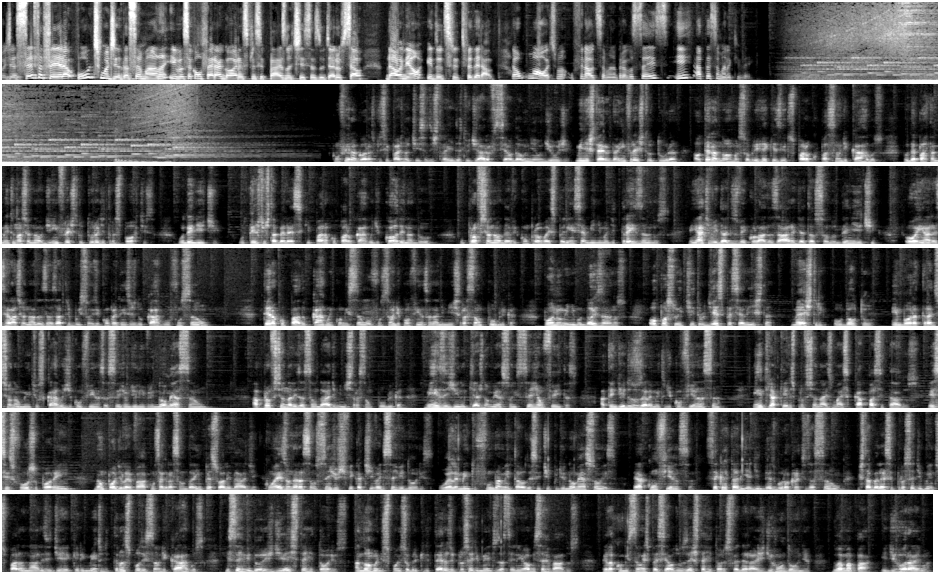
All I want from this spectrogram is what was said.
Hoje é sexta-feira, último dia da semana, e você confere agora as principais notícias do Diário Oficial da União e do Distrito Federal. Então, uma ótima final de semana para vocês e até semana que vem. Confira agora as principais notícias extraídas do Diário Oficial da União de hoje. Ministério da Infraestrutura altera normas sobre requisitos para ocupação de cargos no Departamento Nacional de Infraestrutura de Transportes, o DENIT. O texto estabelece que, para ocupar o cargo de coordenador, o profissional deve comprovar experiência mínima de três anos em atividades veiculadas à área de atuação do DENIT ou em áreas relacionadas às atribuições e competências do cargo ou função ter ocupado cargo em comissão ou função de confiança na administração pública por no mínimo dois anos ou possuir título de especialista, mestre ou doutor. Embora tradicionalmente os cargos de confiança sejam de livre nomeação, a profissionalização da administração pública vem exigindo que as nomeações sejam feitas, atendidos os elementos de confiança, entre aqueles profissionais mais capacitados. Esse esforço, porém, não pode levar à consagração da impessoalidade com a exoneração sem justificativa de servidores. O elemento fundamental desse tipo de nomeações é a confiança. Secretaria de Desburocratização estabelece procedimentos para análise de requerimento de transposição de cargos de servidores de ex-territórios. A norma dispõe sobre critérios e procedimentos a serem observados pela Comissão Especial dos Ex-Territórios Federais de Rondônia, do Amapá e de Roraima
